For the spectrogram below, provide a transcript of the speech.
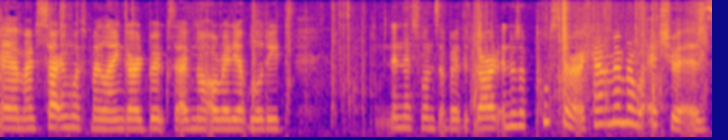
Um, I'm starting with my Lion Guard books that I've not already uploaded. And this one's about the guard. And there's a poster. I can't remember what issue it is.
